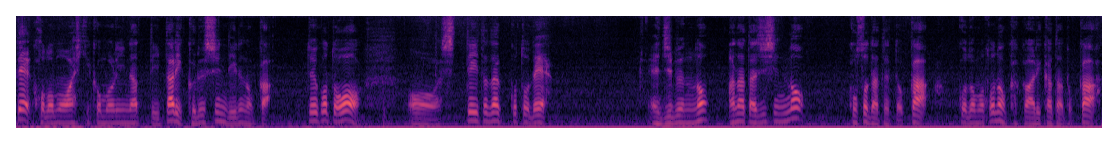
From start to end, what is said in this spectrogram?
て子どもは引きこもりになっていたり苦しんでいるのか？ということを知っていただくことで自分のあなた自身の子育てとか子どもとの関わり方とか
